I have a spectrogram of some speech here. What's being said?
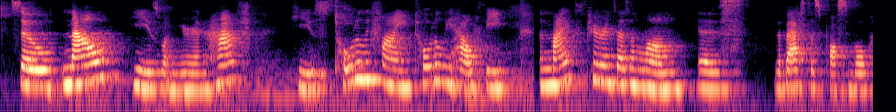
so now he is one year and a half. He is totally fine, totally healthy. And my experience as a mom is the best as possible.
